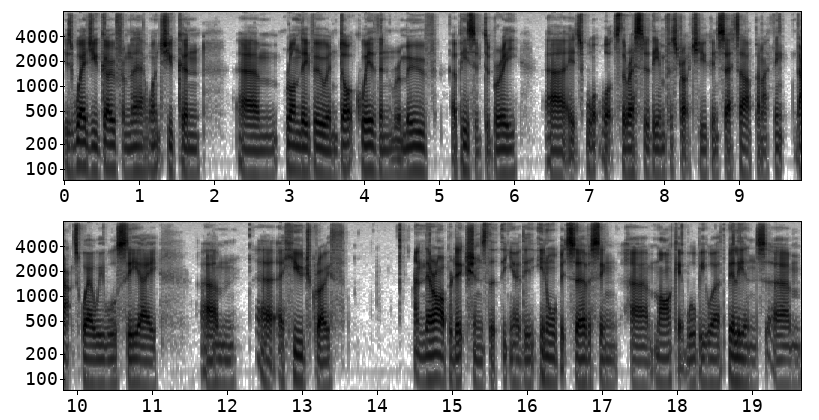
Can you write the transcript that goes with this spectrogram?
is where do you go from there once you can um, rendezvous and dock with and remove a piece of debris. Uh, it's what, what's the rest of the infrastructure you can set up, and I think that's where we will see a um, a, a, huge growth. And there are predictions that the you know the in orbit servicing uh, market will be worth billions um,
